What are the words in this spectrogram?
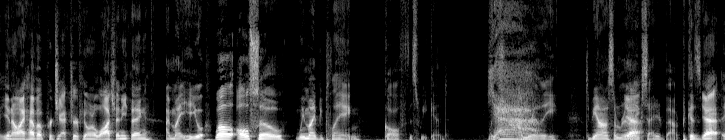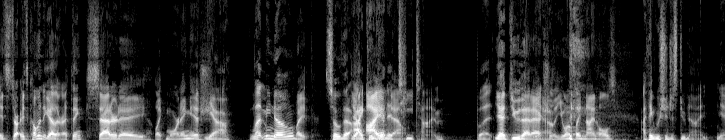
you know, I have a projector if you want to watch anything. I might hit you. Well, also, we might be playing golf this weekend. Yeah, I'm really, to be honest, I'm really yeah. excited about because yeah, it's start, it's coming together. I think Saturday like morning ish. Yeah, let me know Might, so that yeah, I can I get a down. tee time. But yeah, do that actually. Yeah. You want to play nine holes? I think we should just do nine. Yeah,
